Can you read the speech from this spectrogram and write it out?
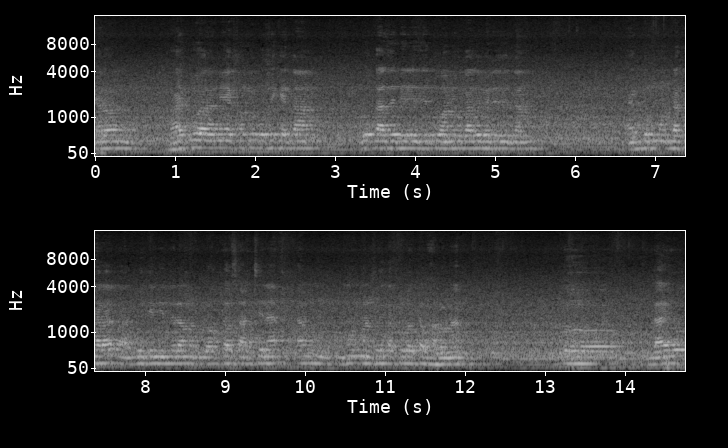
কারণ ভাইপো আর আমি একসঙ্গে বসে খেতাম। ও কাজে বেরিয়ে যেত, আমিও কাজে বেরিয়ে যেতাম। একদম মনটা খারাপ, আর দুই, তিন দিন ধরে আমার ব্লগটাও সারছি না, কারণ মন মানসিকতা খুব একটা ভালো না। তো যাই হোক,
